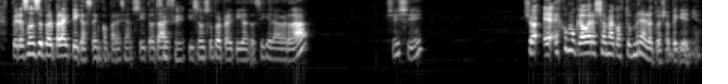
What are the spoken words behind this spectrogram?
Pero son súper prácticas en comparación, sí, total. Sí, sí. Y son súper prácticas, así que la verdad. Sí, sí. Yo, eh, es como que ahora ya me acostumbré a la toalla pequeña.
